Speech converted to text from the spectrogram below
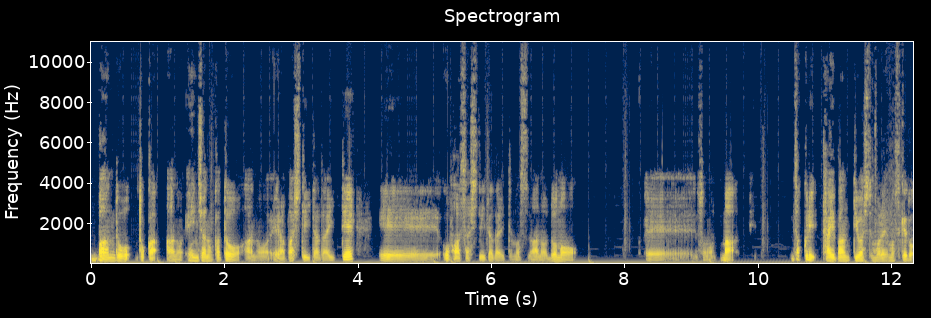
バンドとか、あの、演者の方を、あの、選ばせていただいて、えー、オファーさせていただいてます。あの、どの、えー、その、まあ、ざっくり対バンって言わせてもらいますけど、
